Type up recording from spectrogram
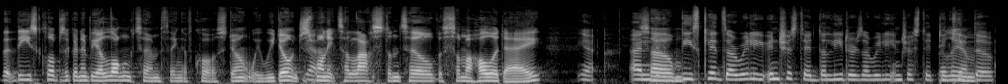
that these clubs are going to be a long term thing, of course, don't we? We don't just Yeah. want it to last until the summer holiday. Yeah, and So- these kids are really interested. The leaders are really interested to Brilliant. keep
